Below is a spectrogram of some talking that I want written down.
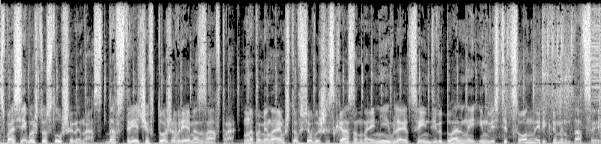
Спасибо, что слушали нас. До встречи в то же время завтра. Напоминаем, что все вышесказанное не является индивидуальной инвестиционной рекомендацией.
